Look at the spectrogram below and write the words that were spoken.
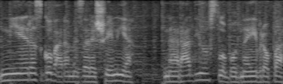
Ние разговараме за решенија на Радио Слободна Европа.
